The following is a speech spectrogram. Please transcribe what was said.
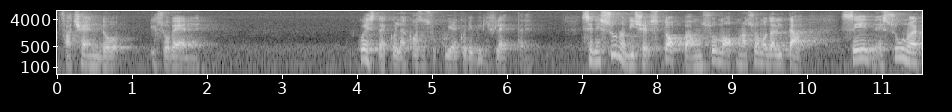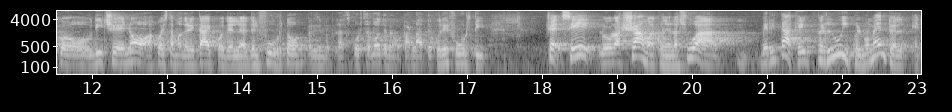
facendo il suo bene. Questa è quella cosa su cui ecco, devi riflettere. Se nessuno dice stop a un suo, una sua modalità, se nessuno ecco, dice no a questa modalità ecco, del, del, furto, per esempio la scorsa volta abbiamo parlato ecco, dei furti, cioè se lo lasciamo ecco, nella sua verità, che per lui in quel momento è,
